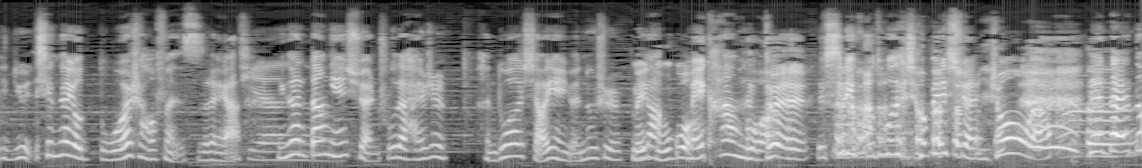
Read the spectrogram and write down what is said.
你就现在有多少粉丝了呀？天，你看当年选出的还是很多小演员都是没读过没看过，对，稀里糊涂的就被选中了。现在大家都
